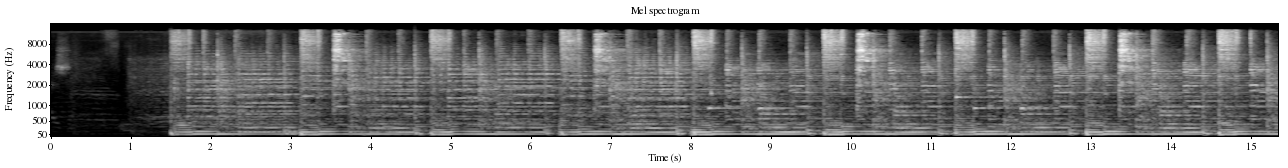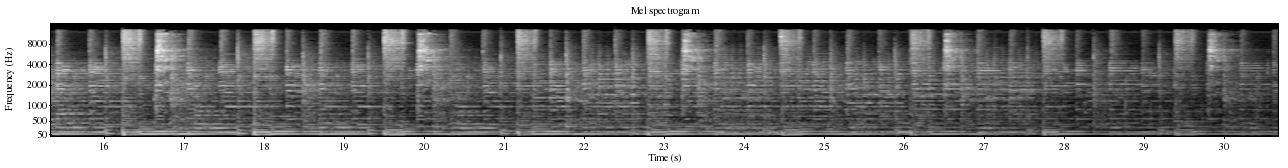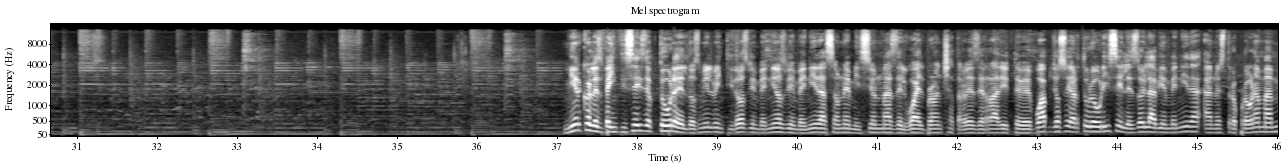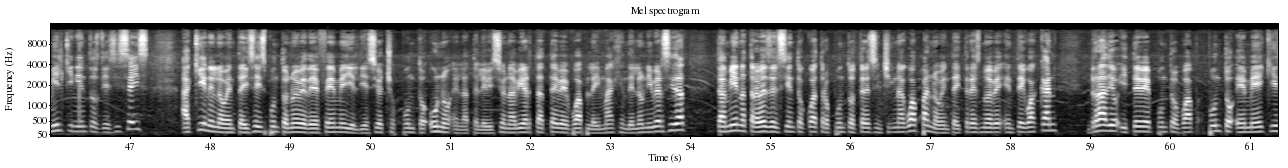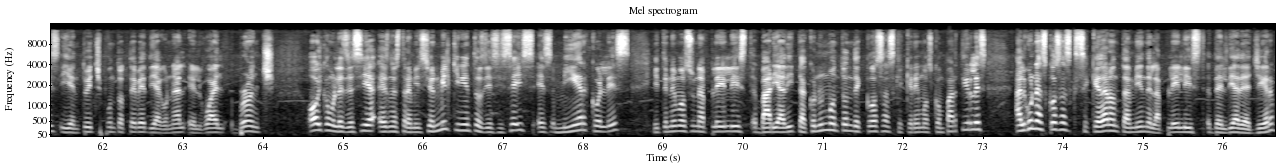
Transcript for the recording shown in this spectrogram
Miércoles 26 de octubre del 2022, bienvenidos, bienvenidas a una emisión más del Wild Brunch a través de Radio y TV WAP. Yo soy Arturo Uriza y les doy la bienvenida a nuestro programa 1516, aquí en el 96.9 de FM y el 18.1 en la televisión abierta TV WAP, la imagen de la universidad. También a través del 104.3 en Chignahuapan, 93.9 en Tehuacán, radio y tv.wap.mx y en twitch.tv diagonal el Wild Brunch. Hoy, como les decía, es nuestra emisión 1516, es miércoles y tenemos una playlist variadita con un montón de cosas que queremos compartirles. Algunas cosas que se quedaron también de la playlist del día de ayer.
